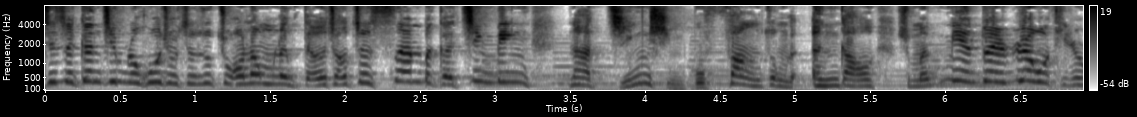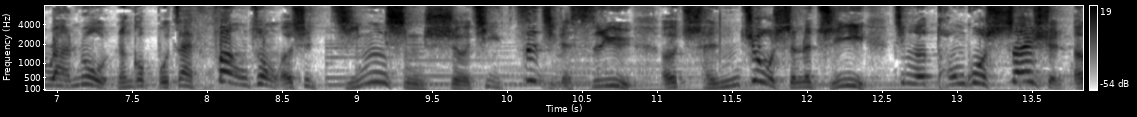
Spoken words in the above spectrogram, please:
接着更进一步的呼求，神说：主啊，让我们能得着这三百个精兵，那警醒不放纵的恩高，什么面对肉体的软弱，能够不再放纵，而是警醒舍弃自己的私欲，而成就神的旨意，进而通过筛选而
